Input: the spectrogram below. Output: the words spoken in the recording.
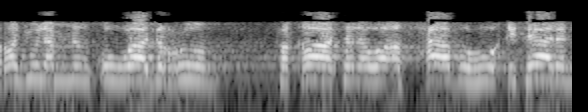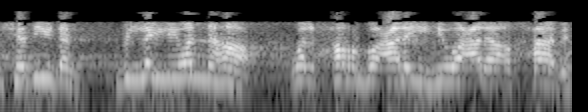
رجلا من قواد الروم فقاتل وأصحابه قتالا شديدا بالليل والنهار والحرب عليه وعلى أصحابه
